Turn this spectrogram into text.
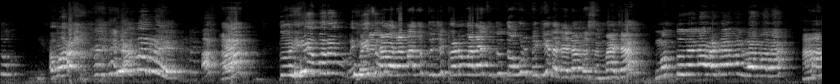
तू हे बरं आहे. हा? तू हे बरं पहिले हे- नवरा माझा तुझ्याकडे म्हणायचं तू तो उलट केलं काय नवरा संग माझ्या? मग तुझा नवरा काय म्हणला मला हा?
